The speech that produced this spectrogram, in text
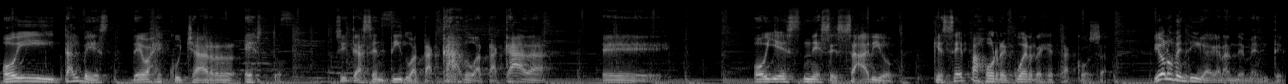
hoy tal vez debas escuchar esto. Si te has sentido atacado, atacada, eh, hoy es necesario que sepas o recuerdes estas cosas. Dios los bendiga grandemente.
